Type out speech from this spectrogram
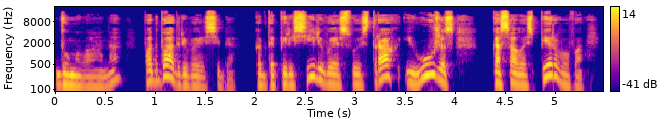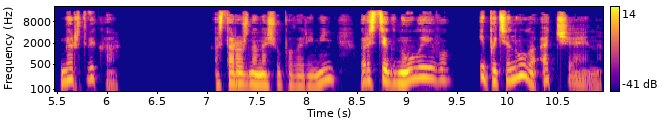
Думала она, подбадривая себя, когда, пересиливая свой страх и ужас, касалась первого мертвяка. Осторожно нащупала ремень, расстегнула его и потянула отчаянно.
